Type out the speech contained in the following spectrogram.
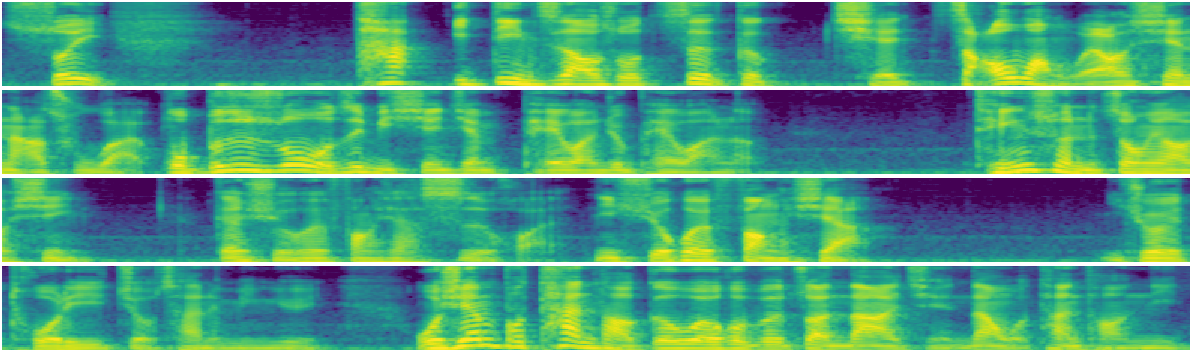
所以他一定知道说这个钱早晚我要先拿出来。我不是说我这笔闲钱赔完就赔完了，停损的重要性跟学会放下释怀，你学会放下，你就会脱离韭菜的命运。我先不探讨各位会不会赚大钱，但我探讨你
